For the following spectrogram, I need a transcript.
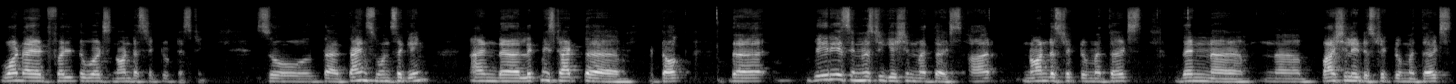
what I had felt towards non-destructive testing. So th thanks once again, and uh, let me start the talk. The various investigation methods are non-destructive methods, then uh, uh, partially destructive methods,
